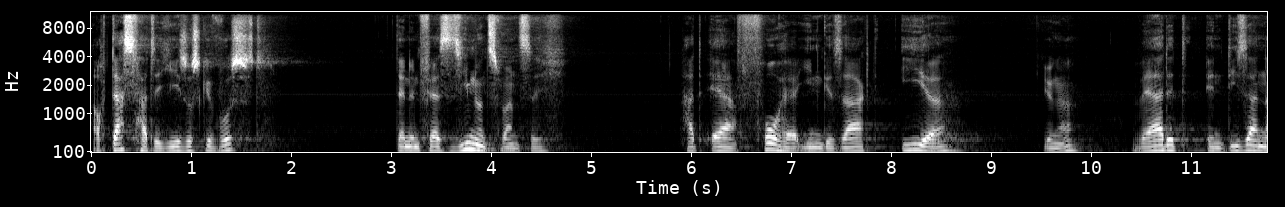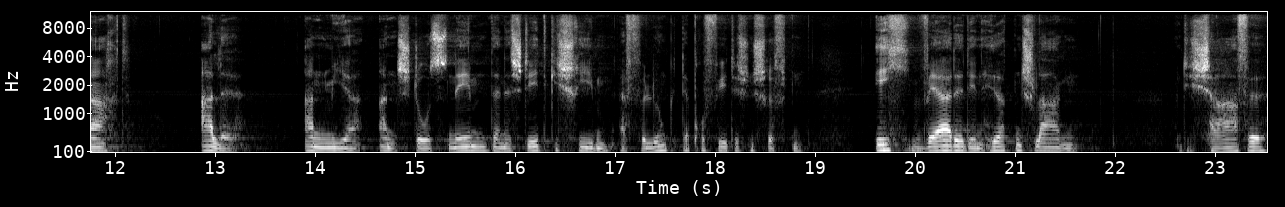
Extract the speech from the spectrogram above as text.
Auch das hatte Jesus gewusst, denn in Vers 27 hat er vorher ihnen gesagt, ihr Jünger werdet in dieser Nacht alle an mir Anstoß nehmen, denn es steht geschrieben, Erfüllung der prophetischen Schriften, ich werde den Hirten schlagen und die Schafe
